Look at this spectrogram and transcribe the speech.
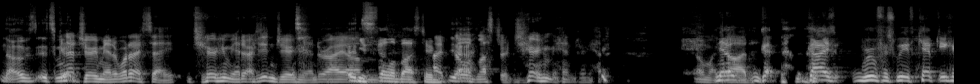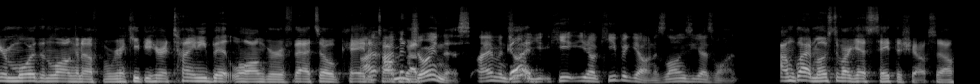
No, it was, it's I mean, not gerrymander. What did I say? Gerrymander. I didn't gerrymander. I um, he's filibustered. I filibustered. Yeah. Gerrymander. Yeah. Oh my now, god, guys, Rufus, we've kept you here more than long enough. But we're going to keep you here a tiny bit longer, if that's okay. To I, am enjoying this. I am enjoying. You, he, you know, keep it going as long as you guys want. I'm glad most of our guests hate the show. So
